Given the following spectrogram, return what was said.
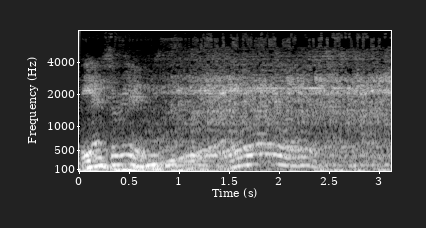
The answer is...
